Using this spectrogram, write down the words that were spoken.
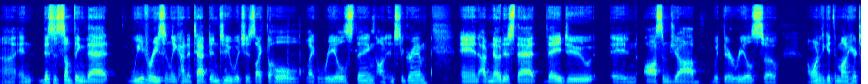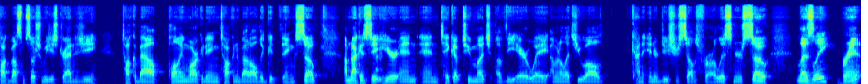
Uh, and this is something that we've recently kind of tapped into, which is like the whole like reels thing on Instagram. And I've noticed that they do an awesome job with their reels. So I wanted to get them on here, talk about some social media strategy, talk about plumbing marketing, talking about all the good things. So I'm not going to sit here and and take up too much of the airway. I'm going to let you all kind of introduce yourselves for our listeners. So Leslie, Brent,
